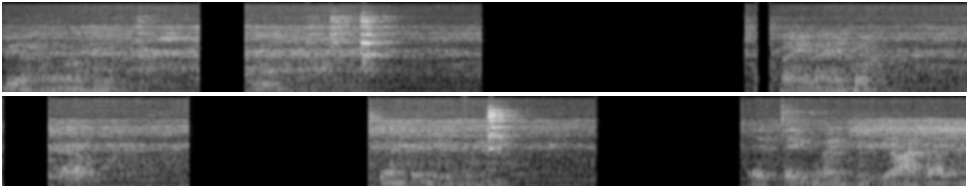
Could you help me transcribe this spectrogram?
เรื่องอะไรวะพี่ไหนไหนวะเอฟเฟกต์แม่สุดยอดเลย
